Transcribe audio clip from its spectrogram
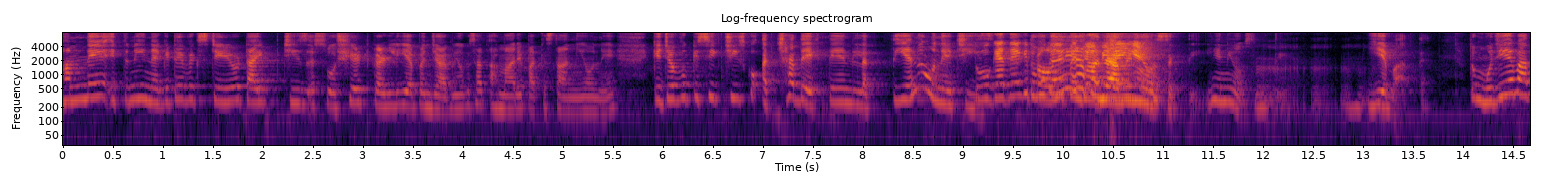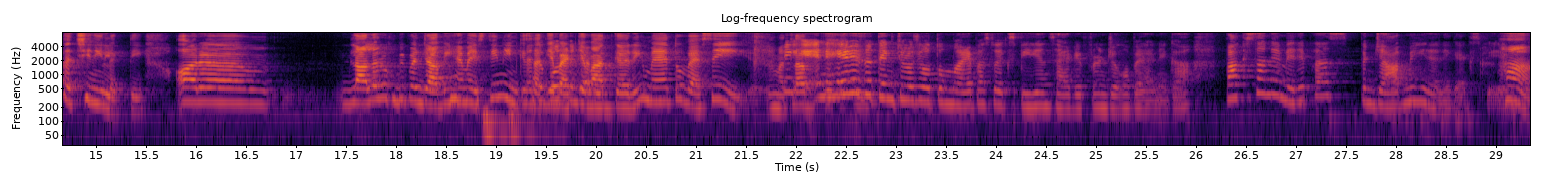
ہم نے اتنی نیگیٹو ایک اسٹیریو ٹائپ چیز ایسوشیٹ کر لی ہے پنجابیوں کے ساتھ ہمارے پاکستانیوں نے کہ جب وہ کسی چیز کو اچھا دیکھتے ہیں لگتی ہے نا انہیں چیز تو وہ کہتے ہیں کہ پنجابی نہیں۔ ہو سکتی یہ نہیں ہو سکتی۔ یہ بات ہے۔ تو مجھے یہ بات اچھی نہیں لگتی۔ اور لالا رخ بھی پنجابی ہیں میں اس لیے ان کے ساتھ یہ بیٹھ کے بات کر رہی میں تو ویسے ہی مطلب ہیئر از دا تھنگ چلو چلو تمہارے پاس تو ایکسپیرینس ہے ڈفرینٹ جگہوں پہ رہنے کا پاکستان میں میرے پاس پنجاب میں ہی رہنے کا ایکسپیرینس ہاں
